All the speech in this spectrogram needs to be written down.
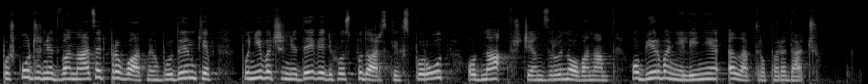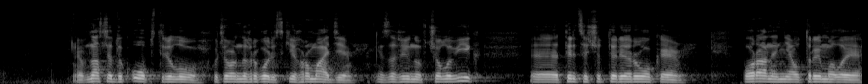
пошкоджені 12 приватних будинків, понівечені 9 господарських споруд, одна вщент зруйнована, обірвані лінії електропередач. Внаслідок обстрілу у Червоногригорівській громаді загинув чоловік е, 34 роки. Поранення отримали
